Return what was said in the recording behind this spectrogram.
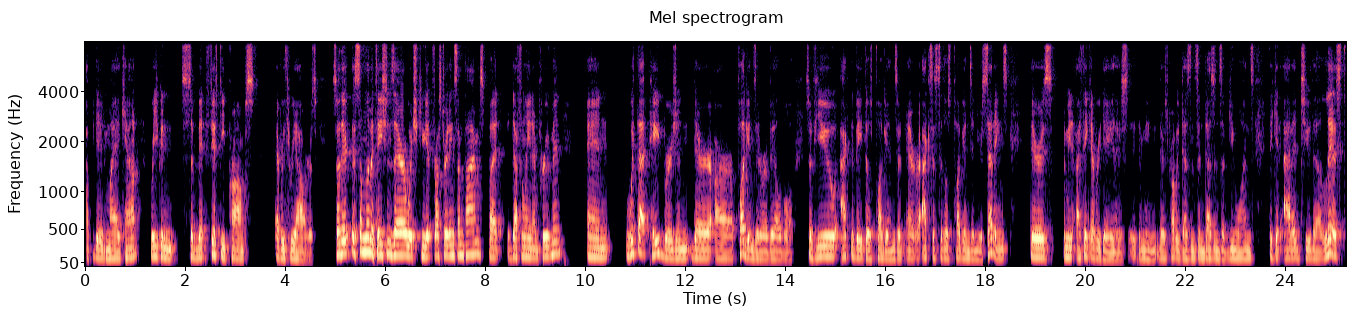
updated my account where you can submit 50 prompts every three hours. So there, there's some limitations there, which can get frustrating sometimes, but definitely an improvement. And with that paid version, there are plugins that are available. So if you activate those plugins or access to those plugins in your settings, there's, I mean, I think every day there's, I mean, there's probably dozens and dozens of new ones that get added to the list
